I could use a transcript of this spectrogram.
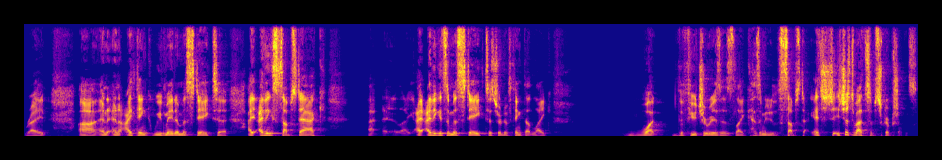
right? Uh, and and I think we've made a mistake to. I, I think Substack, I, I think it's a mistake to sort of think that like what the future is is like has something to do with Substack. It's it's just about subscriptions.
